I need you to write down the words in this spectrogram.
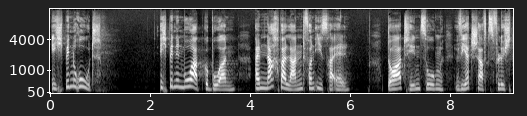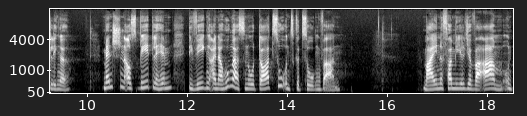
Ich bin Ruth. Ich bin in Moab geboren, einem Nachbarland von Israel. Dorthin zogen Wirtschaftsflüchtlinge Menschen aus Bethlehem, die wegen einer Hungersnot dort zu uns gezogen waren. Meine Familie war arm und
